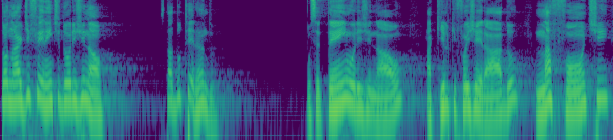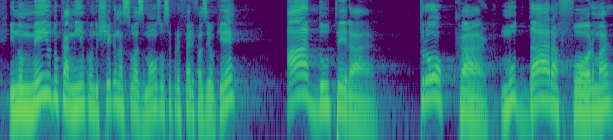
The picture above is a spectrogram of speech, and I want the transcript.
tornar diferente do original. Você está adulterando. Você tem o original, aquilo que foi gerado, na fonte e no meio do caminho, quando chega nas suas mãos, você prefere fazer o quê? Adulterar, trocar, mudar a forma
